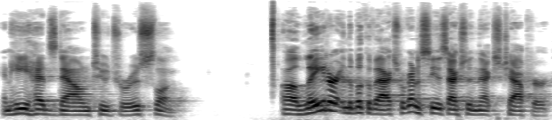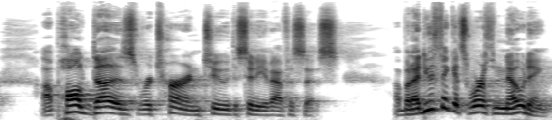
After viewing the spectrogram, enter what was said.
and he heads down to Jerusalem. Uh, later in the book of Acts, we're going to see this actually in the next chapter. Uh, Paul does return to the city of Ephesus. Uh, but I do think it's worth noting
